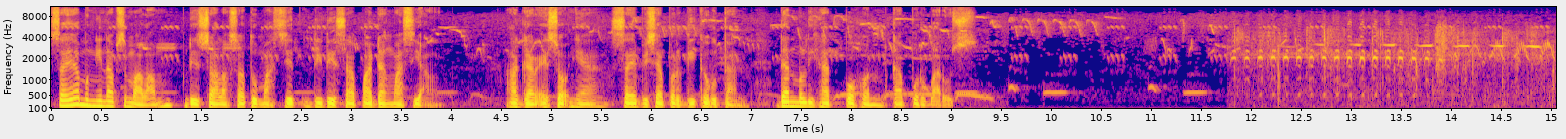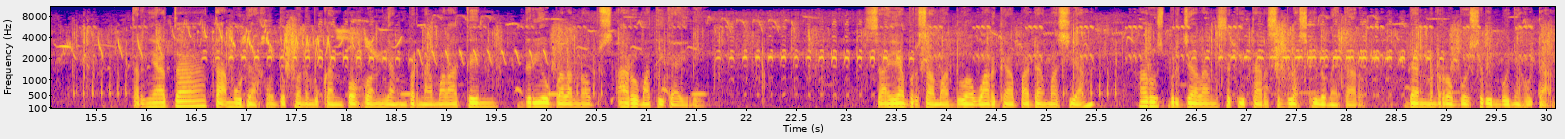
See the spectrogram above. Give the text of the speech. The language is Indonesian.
Saya menginap semalam di salah satu masjid di desa Padang Masyang, agar esoknya saya bisa pergi ke hutan dan melihat pohon kapur barus. Ternyata tak mudah untuk menemukan pohon yang bernama latin Driobalanops aromatica ini. Saya bersama dua warga Padang Masyang harus berjalan sekitar 11 km dan menerobos rimbunya hutan.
